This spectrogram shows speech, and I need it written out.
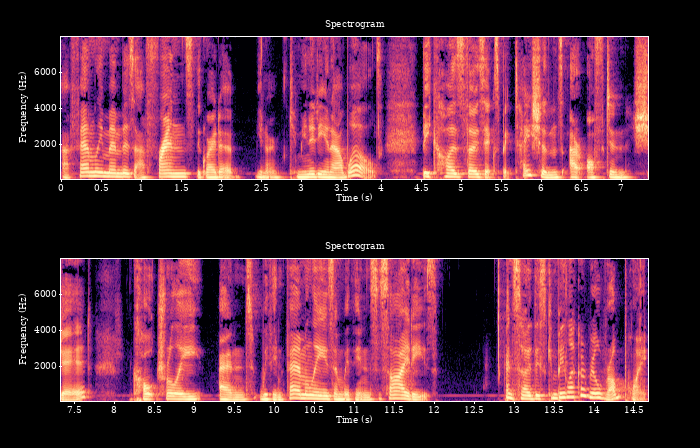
our family members, our friends, the greater, you know, community in our world, because those expectations are often shared culturally and within families and within societies. And so this can be like a real rub point.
